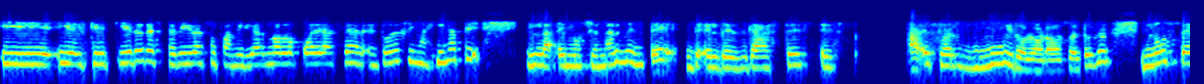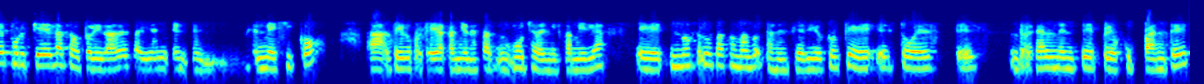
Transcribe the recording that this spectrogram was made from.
y, y el que quiere despedir a su familiar no lo puede hacer. Entonces, imagínate, la, emocionalmente el desgaste es, de ser muy doloroso. Entonces, no sé por qué las autoridades ahí en, en, México, ah, digo porque ella también está mucha de mi familia, eh, no se lo está tomando tan en serio. Yo creo que esto es, es realmente preocupante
